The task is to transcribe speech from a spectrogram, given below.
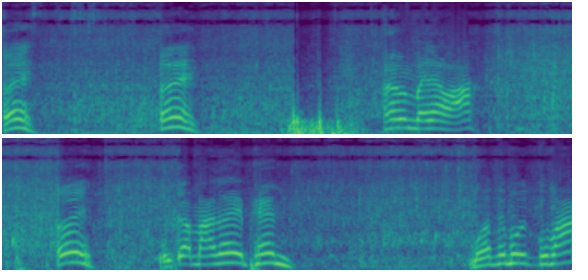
เฮ้ย เฮ้ย เฮ้ยมันไปไหนวะ เฮ้ยมึงกลับมาด้วยเพนมึงเอาสมุดกูมา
